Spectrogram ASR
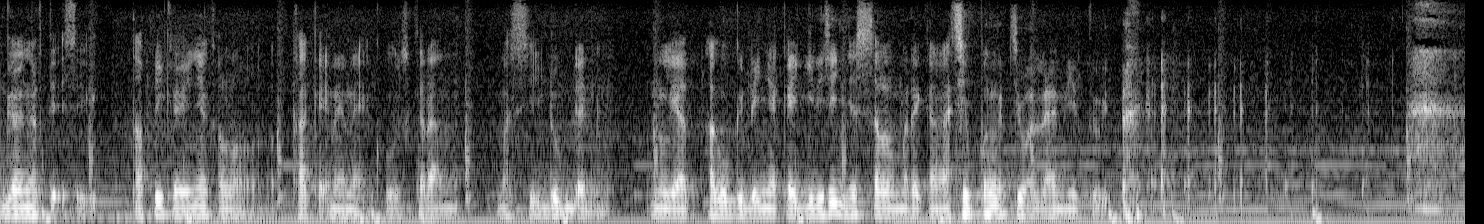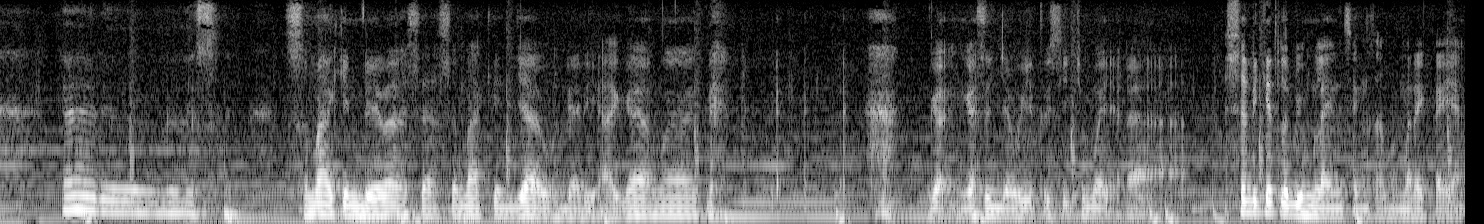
Nggak ngerti sih tapi kayaknya kalau kakek nenekku sekarang masih hidup dan ngelihat aku gedenya kayak gini sih nyesel mereka ngasih pengecualian itu. Aduh semakin dewasa semakin jauh dari agama. Nggak nggak sejauh itu sih cuma ya sedikit lebih melenceng sama mereka yang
